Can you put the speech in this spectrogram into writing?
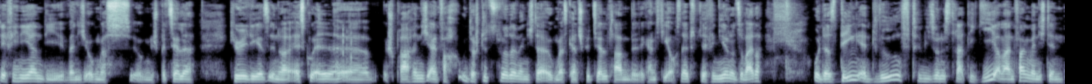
definieren, die, wenn ich irgendwas, irgendeine spezielle Query, die jetzt in der SQL-Sprache äh, nicht einfach unterstützt würde, wenn ich da irgendwas ganz Spezielles haben will, kann ich die auch selbst definieren und so weiter. Und das Ding entwirft wie so eine Strategie am Anfang, wenn ich den,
